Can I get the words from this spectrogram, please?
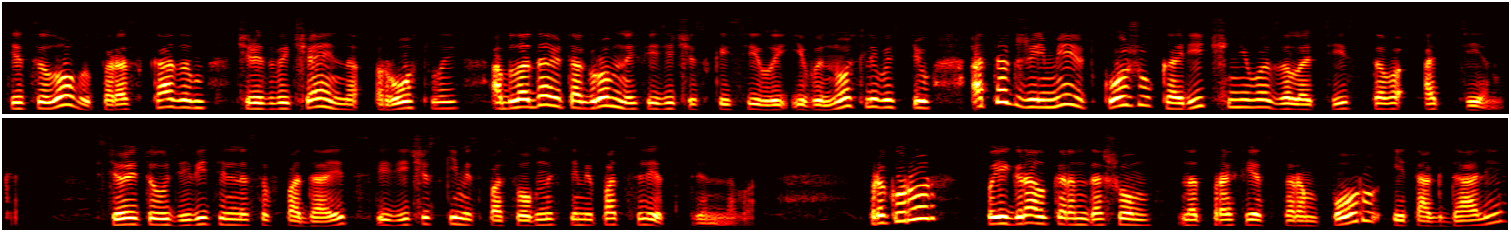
Птицеловы, по рассказам, чрезвычайно рослые, обладают огромной физической силой и выносливостью, а также имеют кожу коричнево-золотистого оттенка. Все это удивительно совпадает с физическими способностями подследственного. Прокурор поиграл карандашом над профессором Пору и так далее,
